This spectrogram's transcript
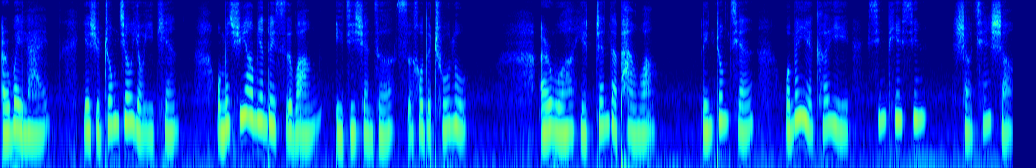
而未来，也许终究有一天，我们需要面对死亡。以及选择死后的出路，而我也真的盼望，临终前，我们也可以心贴心，手牵手，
